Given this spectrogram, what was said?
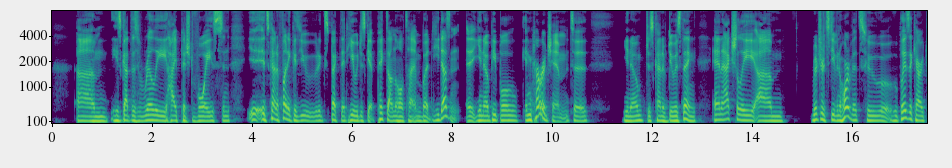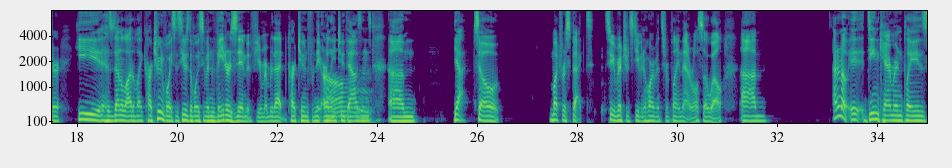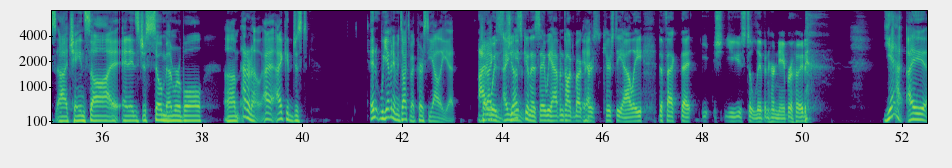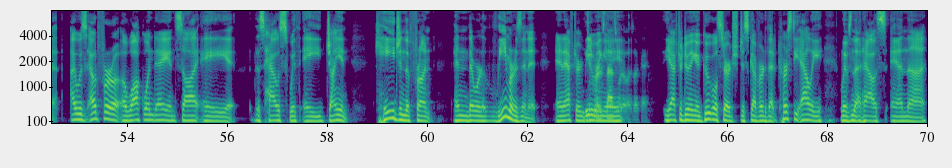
Um, he's got this really high pitched voice, and it's kind of funny because you would expect that he would just get picked on the whole time, but he doesn't. Uh, you know, people encourage him to, you know, just kind of do his thing. And actually, um, Richard Steven Horvitz, who who plays the character, he has done a lot of like cartoon voices. He was the voice of Invader Zim, if you remember that cartoon from the early Oh. 2000s. Um, yeah, so much respect to Richard Steven Horvitz for playing that role so well. Um, I don't know. It, Dean Cameron plays uh, Chainsaw, and it's just so memorable. Um, I don't know. I, I could just, and we haven't even talked about Kirstie Alley yet. But I was I just mean- gonna say we haven't talked about Yeah. Kirstie Alley. The fact that you used to live in her neighborhood. Yeah, I I was out for a, a walk one day and saw a this house with a giant cage in the front, and there were lemurs in it. And after Lemurs, doing that's a, what it was. Okay. yeah, after doing a Google search, discovered that Kirstie Alley lives in that house and uh,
